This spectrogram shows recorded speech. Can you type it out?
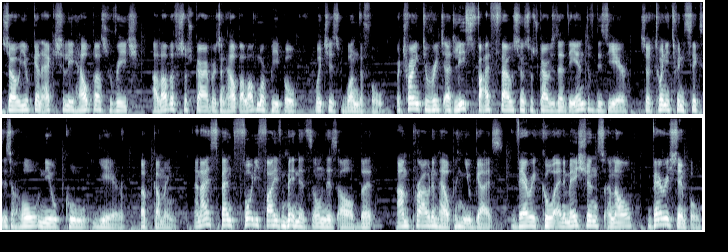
so you can actually help us reach a lot of subscribers and help a lot more people, which is wonderful. We're trying to reach at least 5,000 subscribers at the end of this year, so 2026 is a whole new cool year upcoming. And I spent 45 minutes on this all, but I'm proud I'm helping you guys. Very cool animations and all, very simple.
